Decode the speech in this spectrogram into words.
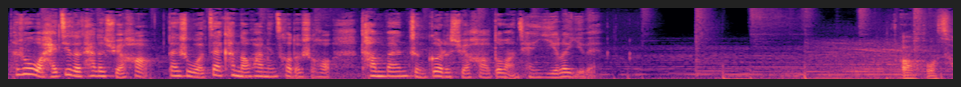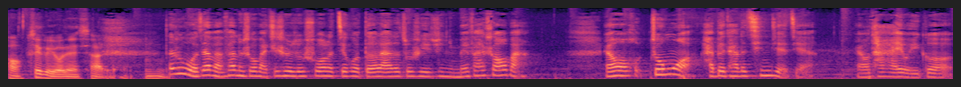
他说：“我还记得他的学号，但是我再看到花名册的时候，他们班整个的学号都往前移了一位。哦，我操，这个有点吓人。嗯，但是我在晚饭的时候把这事儿就说了，结果得来的就是一句“你没发烧吧”。然后周末还被他的亲姐姐，然后他还有一个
